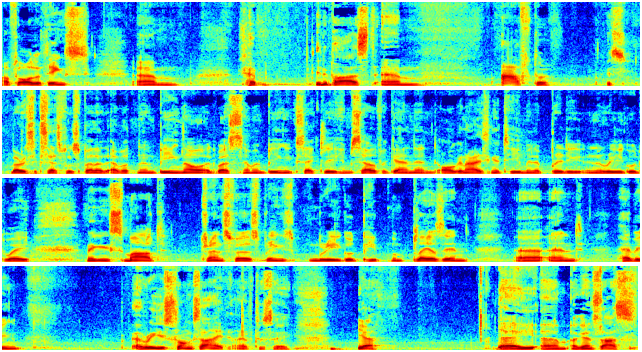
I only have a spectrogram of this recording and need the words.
after all the things um, happened in the past, um, after his very successful spell at Everton and being now at West Ham and being exactly himself again and organizing a team in a pretty in a really good way, making smart transfers, brings really good people players in, uh, and having a really strong side. I have to say, yeah. They um, against us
